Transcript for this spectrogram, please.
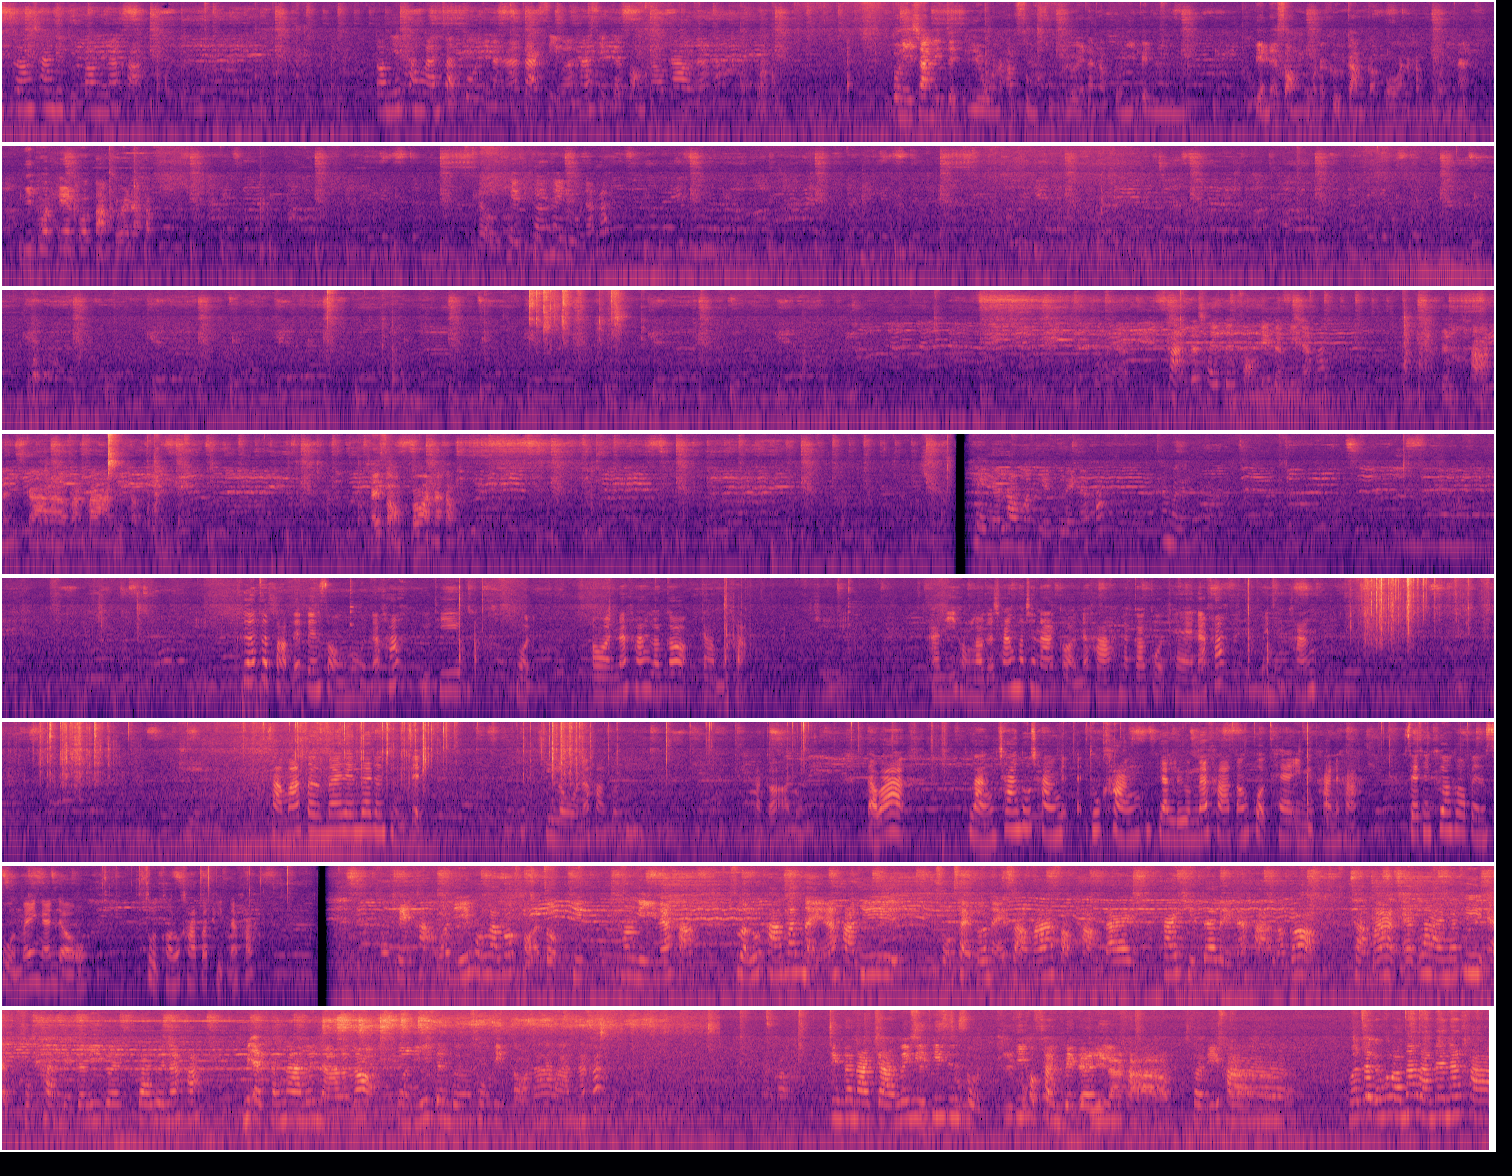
เป็นเครื่องช่างดิจิตอลนะคะ ตอนนี้ทางร้านจัดโปรอยู่นะจาก 450เหลือ299 นะคะ ตัวนี้ช่างได้7กิโลนะครับสูงสุดเลยนะครับ ตัวนี้เป็นเปลี่ยนได้2โหมดก็คือกรัมกับปอนด์นะครับตัวนี้นะ มีตัวแทนตัวตัดด้วยนะครับ เดี๋ยวเทสเครื่องให้ดูนะ คะฐานจะใช้เป็น2เอแบบนี้นะคะ เป็นฐานนาฬิกาบ้านๆเลยครับ ใช้สองก้อนนะครับ โอเคงั้นเรามาเทสกันเลยนะคะเข้ามาเลยนะคะเครื่องจะปรับได้เป็น 2 โหมดนะคะ อยู่ที่โหมดออนนะคะ แล้วก็กำค่ะโอเค อันนี้ของเราจะช่างพัชนาก่อนนะคะ แล้วก็กดแทนนะคะเป็นหนึ่งครั้ง สามารถเติมได้เรื่อยๆจนถึง 7กิโลนะคะตัวนี้ แล้วก็เอาลง แต่ว่าหลังช่างทุกครั้งทุกครั้งอย่าลืมนะคะ ต้องกดแพรอีกหนึ่งครั้งนะคะเซตให้เครื่องเขาเป็นศูนย์ไม่งั้นเดี๋ยวสูตรของลูกค้าจะผิดนะคะ โอเคค่ะ วันนี้พวกเราก็ขอจบคลิปเท่านี้นะคะ ส่วนลูกค้าท่านไหนนะคะที่ สงสัยตัวไหนสามารถสอบถามได้ใต้คลิปได้เลยนะคะ แล้วก็สามารถแอดไลน์มาที่แอดคบคันเบเกอรี่ด้วยได้ด้วยนะคะ มีแอดข้างหน้าด้วยนะ แล้วก็ตัวนี้เป็นเบอร์โทรติดต่อหน้าร้านนะคะแล้วก็จินตนาการไม่มีที่สิ้นสุดที่คบคันเบเกอรี่ค่ะสวัสดีค่ะ มาเจอกันพวกเราหน้าร้านได้นะคะ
